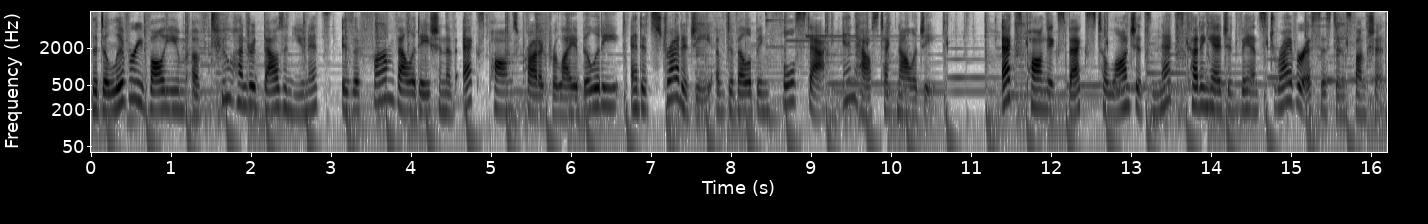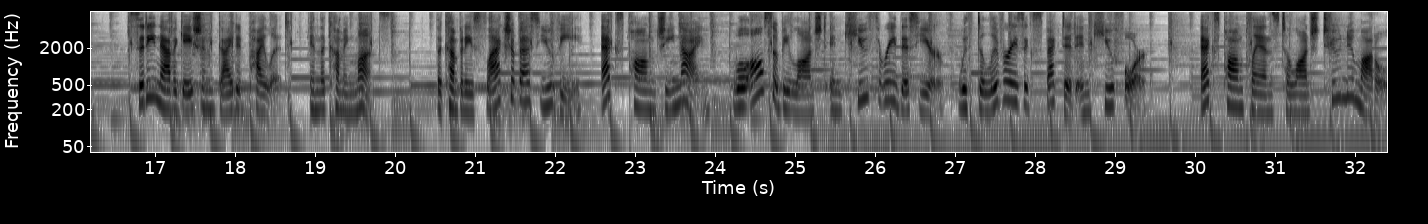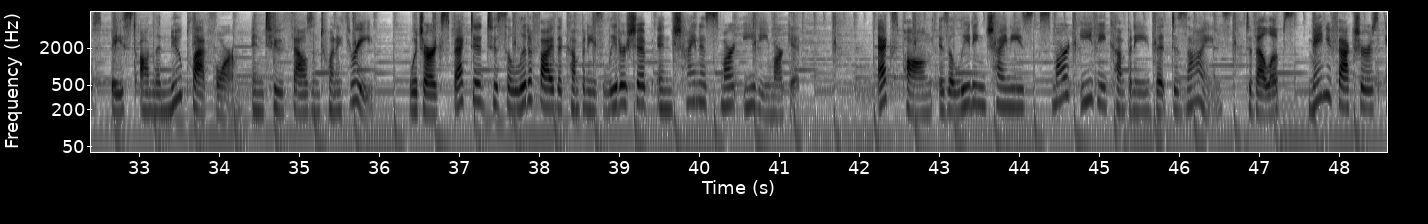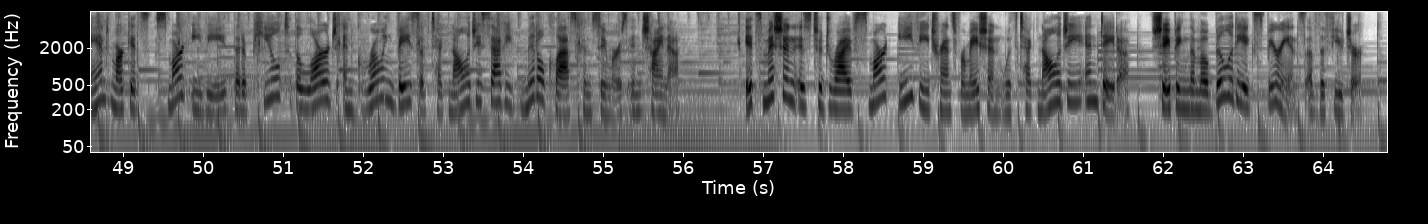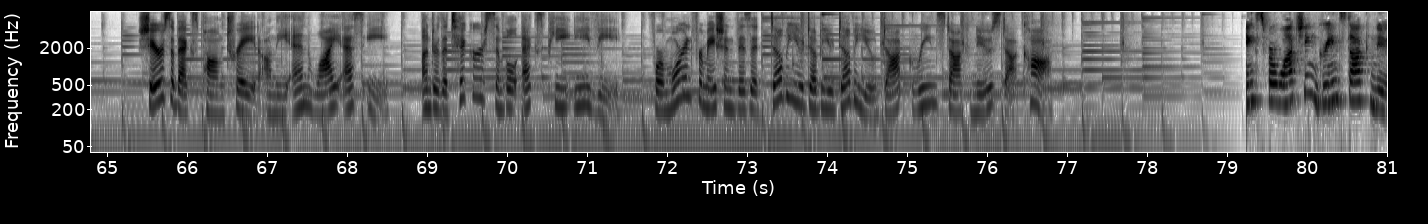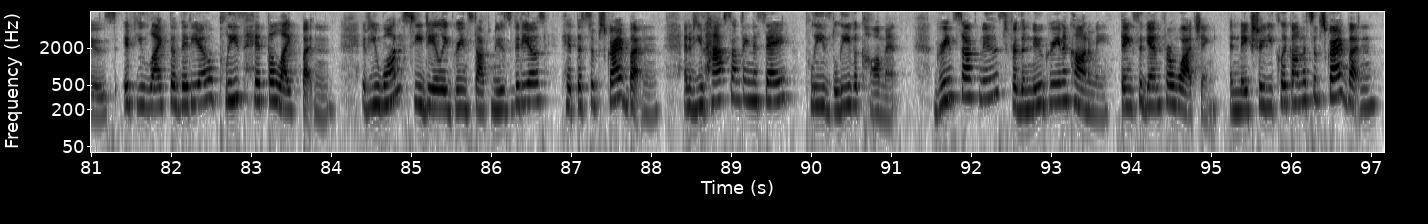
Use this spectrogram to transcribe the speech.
The delivery volume of 200,000 units is a firm validation of XPeng's product reliability and its strategy of developing full-stack in-house technology. XPeng expects to launch its next cutting-edge advanced driver assistance function, City Navigation Guided Pilot, in the coming months. The company's flagship SUV, XPeng G9, will also be launched in Q3 this year, with deliveries expected in Q4. XPeng plans to launch two new models based on the new platform in 2023, which are expected to solidify the company's leadership in China's smart EV market. XPeng is a leading Chinese smart EV company that designs, develops, manufactures, and markets smart EV that appeal to the large and growing base of technology-savvy middle-class consumers in China. Its mission is to drive smart EV transformation with technology and data, shaping the mobility experience of the future. Shares of XPeng trade on the NYSE under the ticker symbol XPEV. For more information, visit www.greenstocknews.com. Thanks for watching Greenstock News. If you like the video, please hit the like button. If you want to see daily Greenstock News videos, hit the subscribe button. And if you have something to say, please leave a comment. Greenstock News for the new green economy. Thanks again for watching, and make sure you click on the subscribe button.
